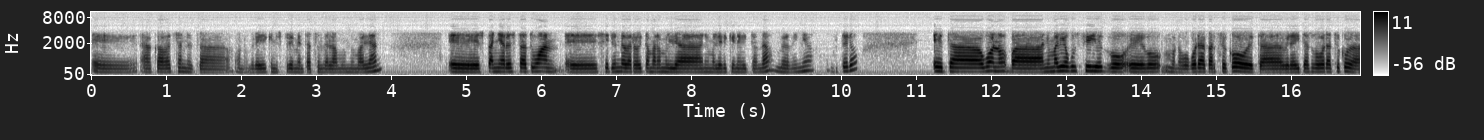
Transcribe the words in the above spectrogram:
e, akabatzen eta, bueno, bereikin experimentatzen dela mundu mailan. E, Espainiar estatuan, e, zerion da berrogeita mar mila animalierikin egiten da, berdina, urtero. Eta, bueno, ba, animalia guzti go, e, go, bueno, gogora hartzeko eta beraitaz gogoratzeko da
